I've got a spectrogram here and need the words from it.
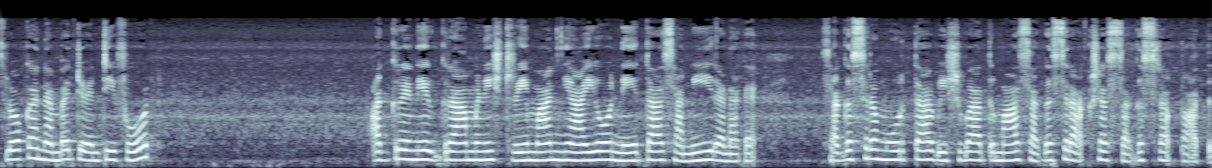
sloka number twenty four अग्रणिर्ग्रामणि श्रीमान् न्यायो नेता समीरणक सहस्रमूर्ता विश्वात्मा सहस्र अक्षर सहस्रपात्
